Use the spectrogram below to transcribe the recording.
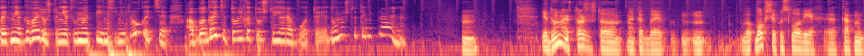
поэтому я говорю, что нет, вы мою пенсию не трогайте, а облагайте только то, что я работаю. Я думаю, что это неправильно. Mm. Я думаю тоже, что э, как бы в общих условиях, э, как мы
